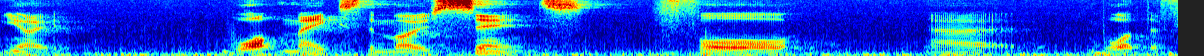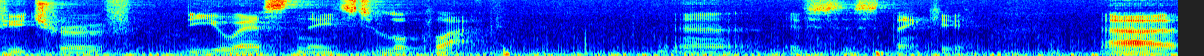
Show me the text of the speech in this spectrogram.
you know, what makes the most sense for uh, what the future of the US needs to look like. Uh, if this, thank you. Uh,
